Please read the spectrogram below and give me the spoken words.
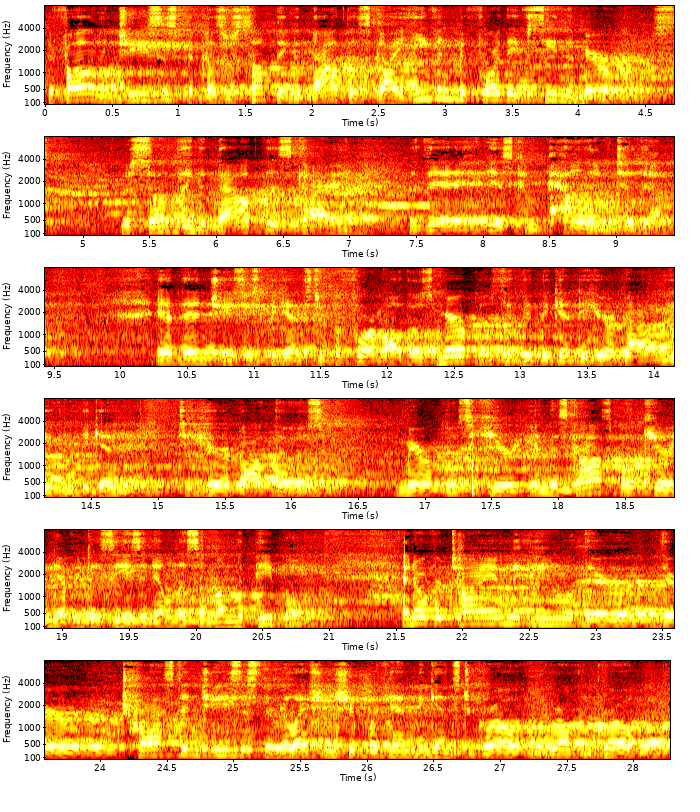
They're following Jesus because there's something about this guy, even before they've seen the miracles. There's something about this guy that is compelling to them. And then Jesus begins to perform all those miracles that we begin to hear about. We even begin to hear about those miracles here in this gospel, curing every disease and illness among the people. And over time, you know, their, their trust in Jesus, their relationship with Him begins to grow and grow and grow.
